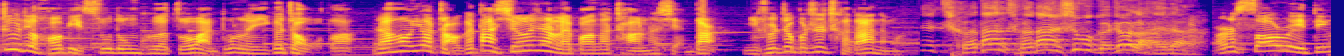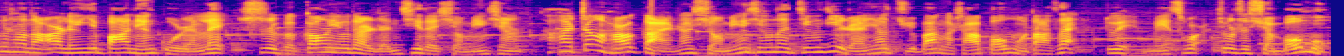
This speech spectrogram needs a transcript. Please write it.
这就好比苏东坡昨晚炖了一个肘子，然后要找个大猩猩来帮他尝尝咸淡你说这不是扯淡的吗？这扯淡扯淡，是不是搁这来的？而 Sorry 盯上的2018年古人类是个刚有点人气的小明星，他还正好赶上小明星的经纪人要举办个啥保姆大赛，对，没错，就是选保姆。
